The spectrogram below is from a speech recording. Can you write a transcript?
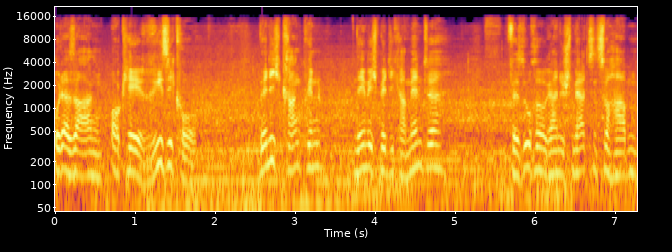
Oder sagen, okay, Risiko. Wenn ich krank bin, nehme ich Medikamente, versuche keine Schmerzen zu haben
